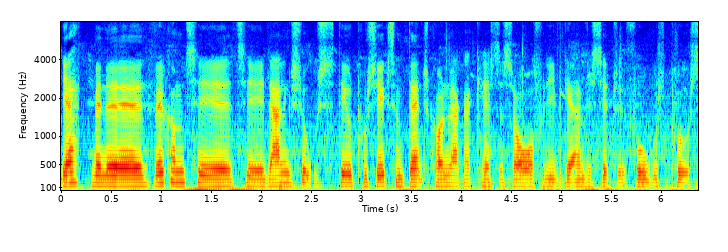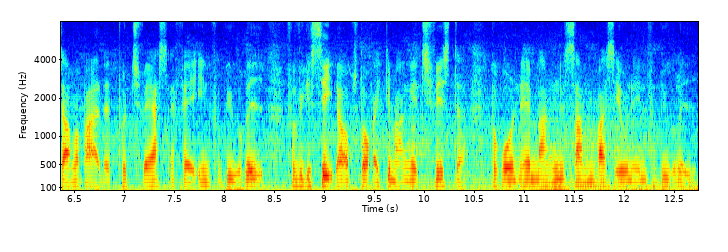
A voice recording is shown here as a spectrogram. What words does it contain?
Ja, men øh, velkommen til, til Lærlingshus. Det er jo et projekt, som Dansk Håndværk har kastet sig over, fordi vi gerne vil sætte fokus på samarbejdet på tværs af fag inden for byggeriet. For vi kan se, at der opstår rigtig mange tvister på grund af manglende samarbejdsevne inden for byggeriet.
